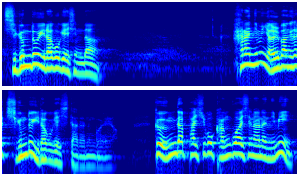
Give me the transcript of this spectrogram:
지금도 일하고 계신다. 하나님은 열방에서 지금도 일하고 계시다라는 거예요. 그 응답하시고 강구하신 하나님이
